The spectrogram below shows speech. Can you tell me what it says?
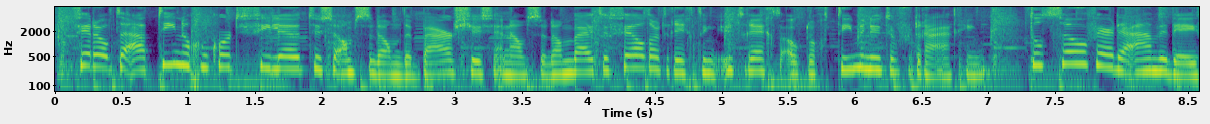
Verder op de A10 nog een korte file tussen Amsterdam de Baarsjes... en Amsterdam Buitenveldert richting Utrecht ook nog 10 minuten verdraging. Tot zover de ANWB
